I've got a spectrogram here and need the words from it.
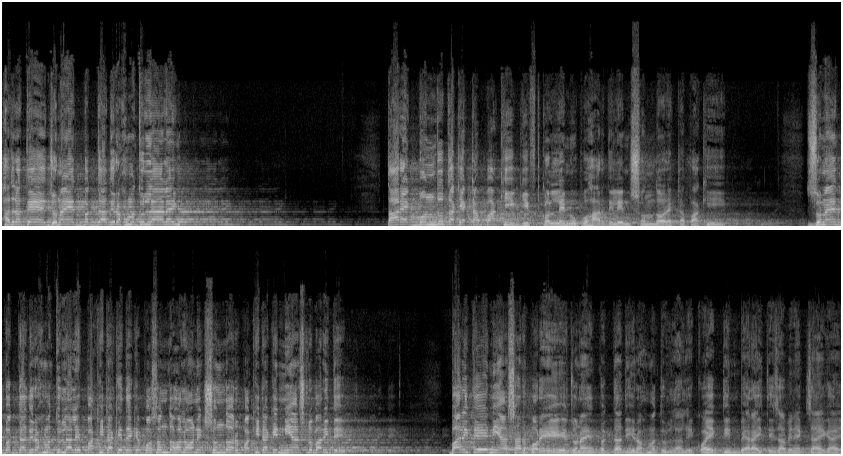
হজরতে জোনায়েদ বাগদাদি রহমতুল্লাহ আলাই তার এক বন্ধু তাকে একটা পাখি গিফট করলেন, উপহার দিলেন, সুন্দর একটা পাখি। জোনায়েদ বাগদাদি রহমতুল্লাহ পাখিটাকে দেখে পছন্দ হলো, অনেক সুন্দর পাখিটাকে নিয়ে আসলো বাড়িতে। বাড়িতে নিয়ে আসার পরে জোনায়েদ বাগদাদি রহমতুল্লাহ কয়েকদিন বেড়াইতে যাবেন এক জায়গায়।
